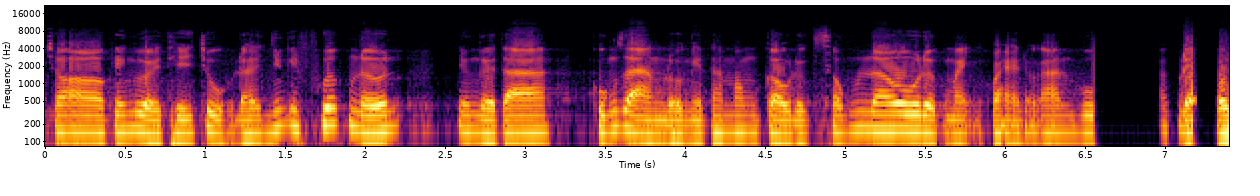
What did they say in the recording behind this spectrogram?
cho cái người thí chủ đấy những cái phước lớn nhưng người ta cúng dường rồi người ta mong cầu được sống lâu được mạnh khỏe được an vui các đẹp có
